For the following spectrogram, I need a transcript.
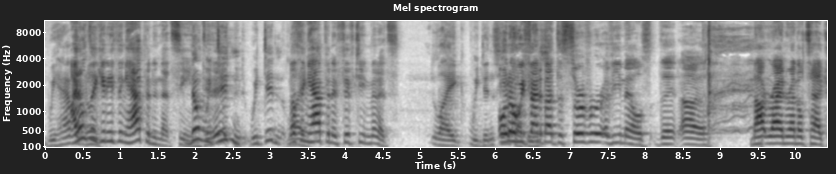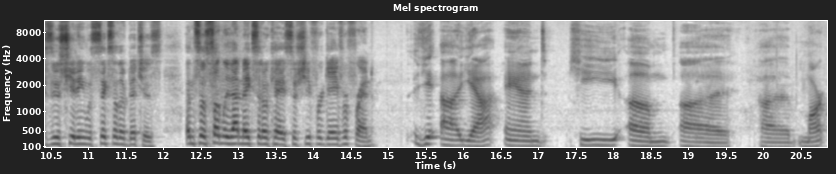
We have I don't think anything happened in that scene. No, did we it? didn't. We didn't. Nothing like, happened in 15 minutes. like we didn't. see Oh no, we found about the server of emails that uh, not Ryan Reynolds had because he was cheating with six other bitches, and so suddenly that makes it okay. So she forgave her friend. Yeah, uh, yeah, and he, um, uh, uh, Mark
